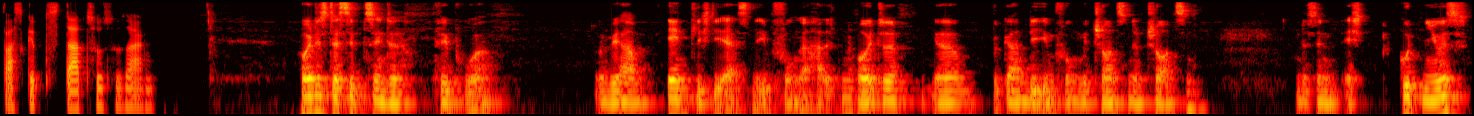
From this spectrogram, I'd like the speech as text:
Was gibt es dazu zu sagen? Heute ist der 17. Februar und wir haben endlich die ersten Impfungen erhalten. Heute äh, begann die Impfung mit Johnson Johnson. Und das sind echt Good News.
